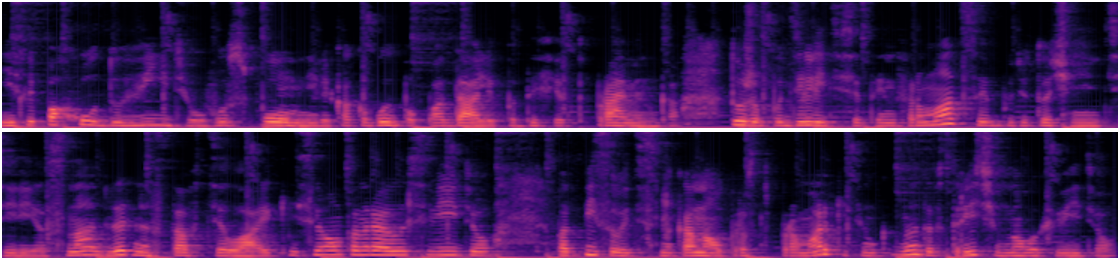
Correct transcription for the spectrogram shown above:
Если по ходу видео вы вспомнили, как вы попадали под эффект прайминга, тоже поделитесь этой информацией, будет очень интересно. Обязательно ставьте лайк, если вам понравилось видео. Подписывайтесь на канал просто про маркетинг. Ну и до встречи в новых видео.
